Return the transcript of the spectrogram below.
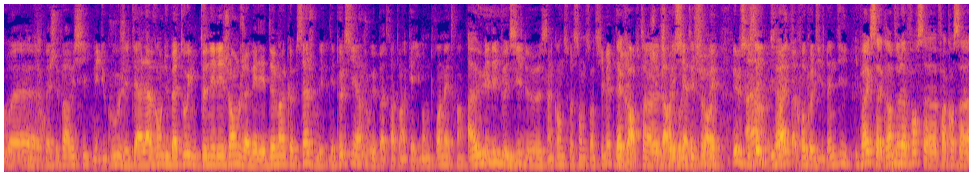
Ouais, d'accord. bah j'ai pas réussi. Mais du coup, j'étais à l'avant du bateau, il me tenait les jambes, j'avais les deux mains comme ça. Je voulais des petits, hein, je voulais pas attraper un caïman de 3 mètres, hein, Ah oui, mais des petits de 50-60 cm. D'accord, putain, j'ai pas réussi à les choper. Oui, parce que Ah, ça, il ça, paraît c'est pas crocodile dandy. Il paraît que ça aggrave de la force, ça- enfin quand ça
